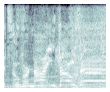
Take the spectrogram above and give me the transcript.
It's over 9,000!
